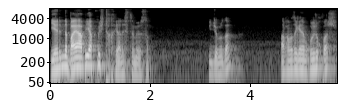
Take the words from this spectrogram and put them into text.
Yerinde bayağı bir yapmıştık yani istemiyorsam. Videomuzda. Arkamızda gene bir kuyruk var.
